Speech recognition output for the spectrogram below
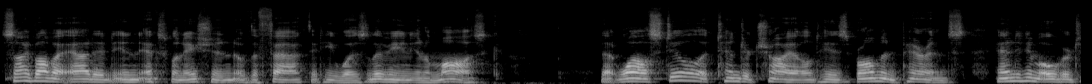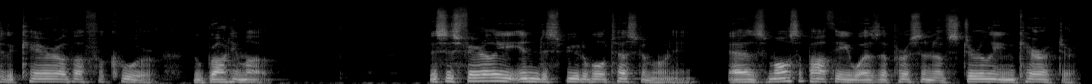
Sai Baba added in explanation of the fact that he was living in a mosque that while still a tender child, his Brahmin parents handed him over to the care of a fakir who brought him up. This is fairly indisputable testimony, as Mhalsapathy was a person of sterling character,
